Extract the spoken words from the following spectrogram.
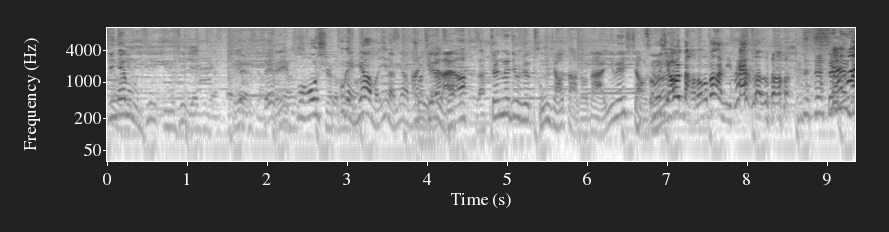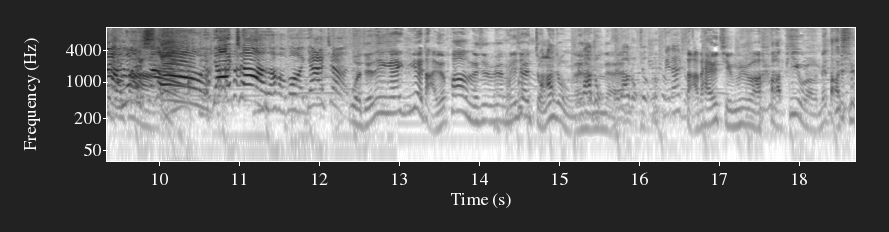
今天母亲母亲节，今天谁也不行，谁也不好使，不给面子，一点面子。接着来啊，来，真的就是从小打到大，因为小从小打到大，你太狠了。人马乱上，压榨的好不好？压榨。我觉得应该越打越胖啊，是不是？没事肿肿的。没打肿，没打肿，打的还轻是吧？打屁股上了，没打胸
